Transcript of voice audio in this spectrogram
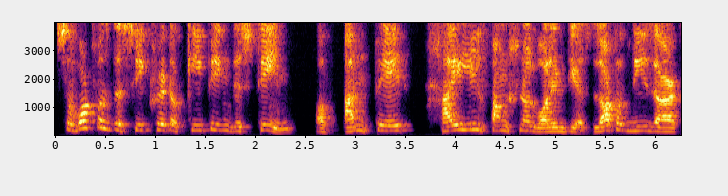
So, what was the secret of keeping this team of unpaid, highly functional volunteers. A lot of these are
